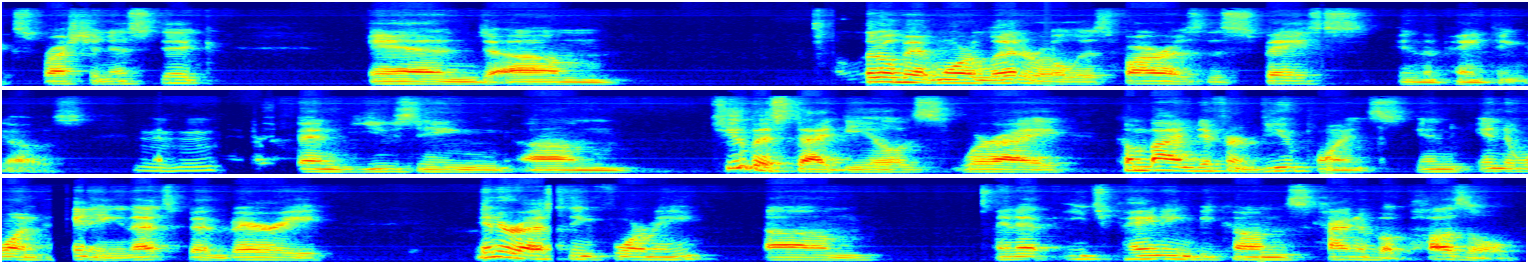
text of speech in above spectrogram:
expressionistic and um, a little bit more literal as far as the space in the painting goes. Mm-hmm. I've been using um, cubist ideals where I combine different viewpoints in into one painting, and that's been very interesting for me. Um, and it, each painting becomes kind of a puzzle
